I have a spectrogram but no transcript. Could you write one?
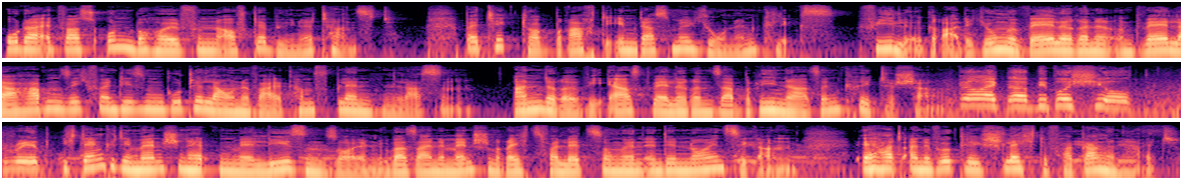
oder etwas unbeholfen auf der Bühne tanzt. Bei TikTok brachte ihm das Millionen Klicks. Viele, gerade junge Wählerinnen und Wähler, haben sich von diesem Gute-Laune-Wahlkampf blenden lassen. Andere, wie Erstwählerin Sabrina, sind kritischer. Ich denke, die Menschen hätten mehr lesen sollen über seine Menschenrechtsverletzungen in den 90ern. Er hat eine wirklich schlechte Vergangenheit.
